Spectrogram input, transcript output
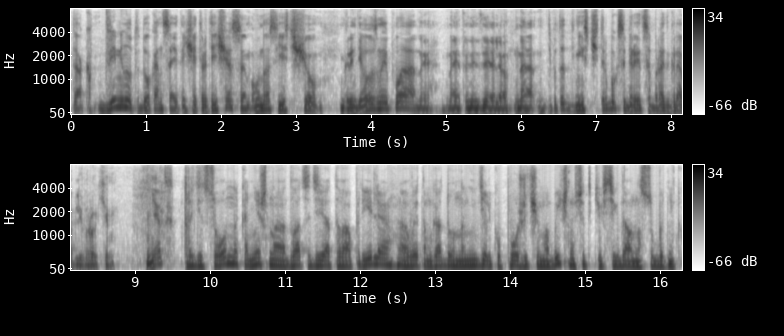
Так, две минуты до конца этой четверти часа. У нас есть еще грандиозные планы на эту неделю. Депутат Денис Четербок собирается брать грабли в руки. Нет? Традиционно, конечно, 29 апреля э, в этом году на недельку позже, чем обычно. Все-таки всегда у нас субботник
